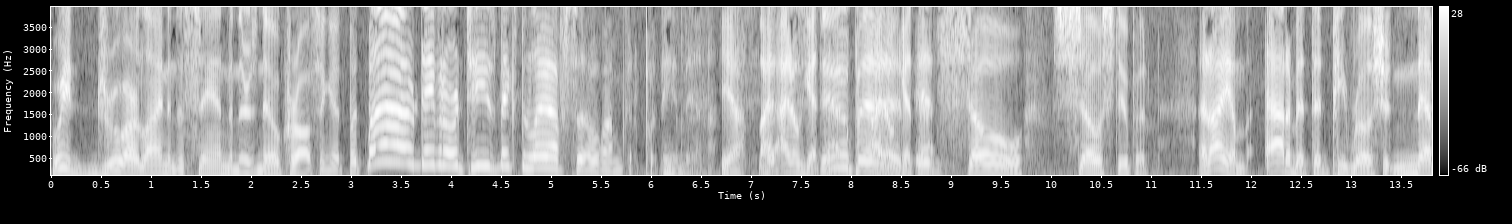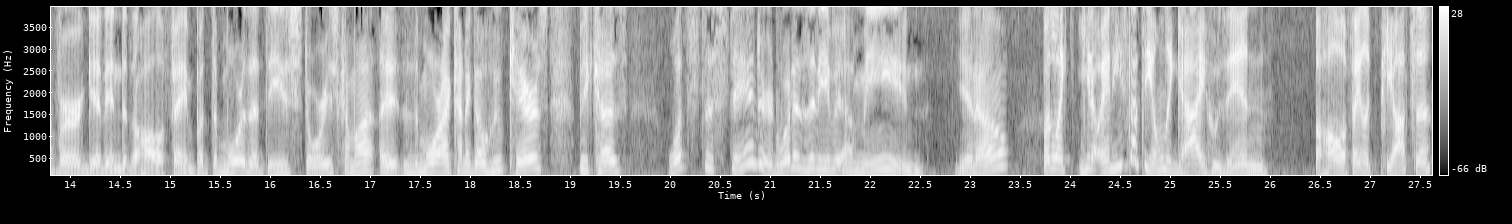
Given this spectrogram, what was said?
We drew our line in the sand and there's no crossing it. But ah, David Ortiz makes me laugh, so I'm going to put him in. Yeah, I, I don't get stupid. that. I don't get that. It's so, so stupid. And I am adamant that Pete Rose should never get into the Hall of Fame. But the more that these stories come out, uh, the more I kind of go, who cares? Because what's the standard? What does it even Yeah. mean? You know? But like you know, and he's not the only guy who's in the Hall of Fame. Like Piazza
